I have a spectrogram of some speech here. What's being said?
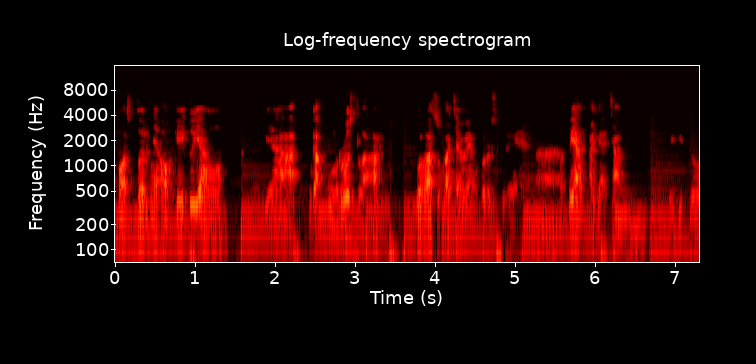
posturnya oke itu yang ya nggak kurus lah. Gua nggak suka cewek yang kurus sebenarnya Nah, tapi yang agak cabi kayak gitu.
